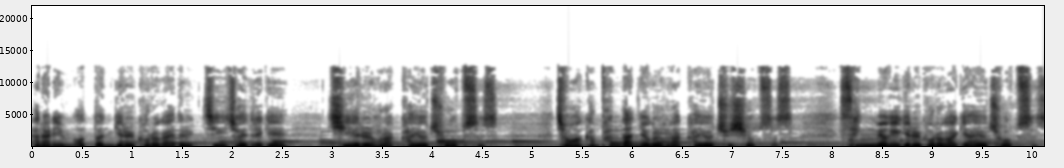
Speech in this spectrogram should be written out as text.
하나님, 어떤 길을 걸어가야 될지 저희들에게 지혜를 허락하여 주옵소서. 정확한 판단력을 허락하여 주시옵소서. 생명의 길을 걸어가게 하여 주옵소서.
